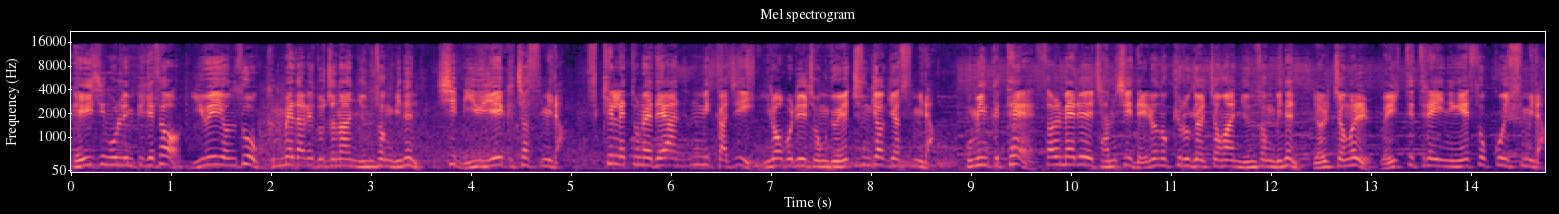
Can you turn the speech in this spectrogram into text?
베이징 올림픽에서 2회 연속 금메달에 도전한 윤성빈은 12위에 그쳤습니다. 스켈레톤에 대한 흥미까지 잃어버릴 정도의 충격이었습니다. 고민 끝에 썰매를 잠시 내려놓기로 결정한 윤성빈은 열정을 웨이트 트레이닝에 쏟고 있습니다.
